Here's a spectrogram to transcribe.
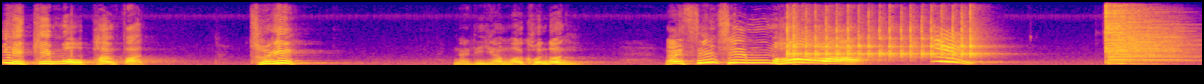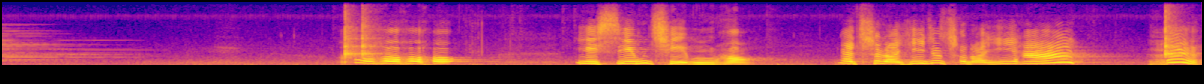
已经没办法，出去！我今天没看到你，我心情不好啊！嗯，好好好好，你心情不好，我出来去就出来去哈，哼！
